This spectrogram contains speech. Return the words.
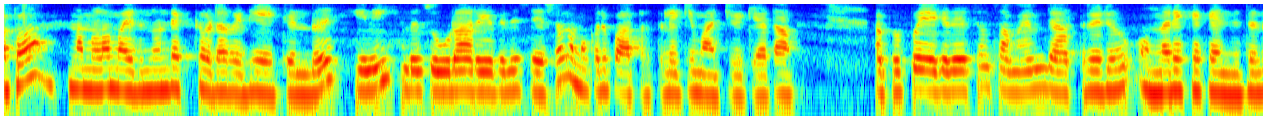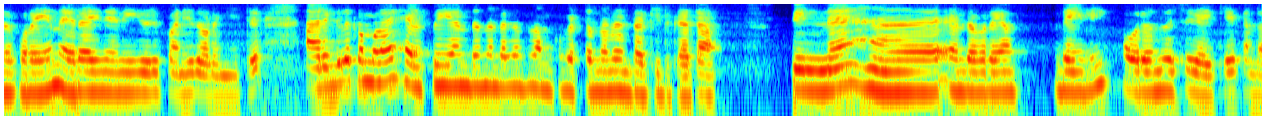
അപ്പോൾ നമ്മളെ മരുന്നുണ്ടൊക്കെ ഇവിടെ റെഡി ആയിട്ടുണ്ട്. ഇനി ഇത് ചൂടാറിയതിന് ശേഷം നമുക്കൊരു പാത്രത്തിലേക്ക് മാറ്റി വെക്കാം കേട്ടോ അപ്പോൾ ഇപ്പോൾ ഏകദേശം സമയം രാത്രി ഒരു ഒന്നരയൊക്കെ കഴിഞ്ഞിട്ടുണ്ട് കുറേ നേരമായി ഞാൻ ഈ ഒരു പണി തുടങ്ങിയിട്ട്. ആരെങ്കിലും നമ്മളെ ഹെൽപ്പ് ചെയ്യാണ്ടെന്നുണ്ടെങ്കിൽ നമുക്ക് പെട്ടെന്ന് തന്നെ ഉണ്ടാക്കിയെടുക്കാം കേട്ടോ. പിന്നെ എന്താ പറയുക ഡെയിലി ഓരോന്ന് വെച്ച് കഴിക്കുക കണ്ട.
